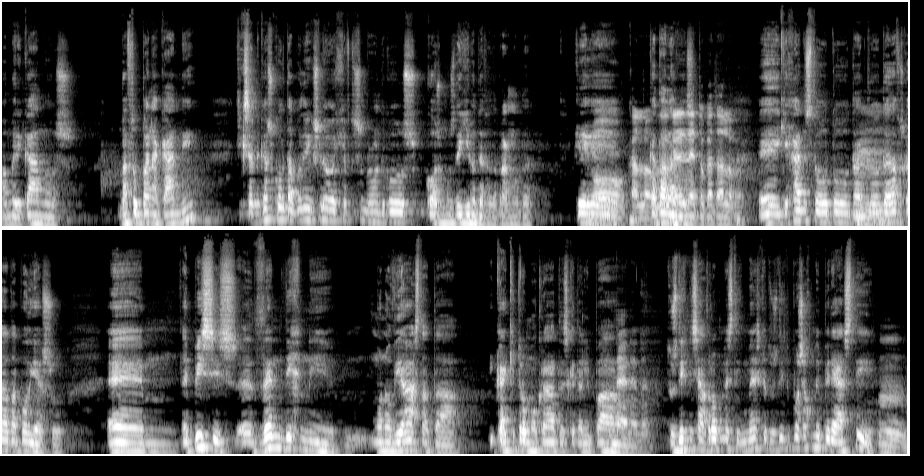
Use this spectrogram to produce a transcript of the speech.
ο Αμερικάνος, με αυτό που πάει να κάνει. Και ξαφνικά σου κόβει τα πόδια και σου λέει: Όχι, αυτός είναι ο πραγματικός κόσμος. Δεν γίνονται αυτά τα πράγματα. Και Ω, καλό. κατάλαβες. Ναι, ναι, το κατάλαβα. Ε, και χάνεις το, το, τα- το, Μμμ. το έδαφο κατά τα πόδια σου. Ε, Επίσης, δεν δείχνει μονοδιάστατα οι κακοί τρομοκράτες κτλ. Ναι, ναι, ναι. Τους δείχνει σε ανθρώπινες στιγμές και τους δείχνει πώς έχουν επηρεαστεί. Μμ.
